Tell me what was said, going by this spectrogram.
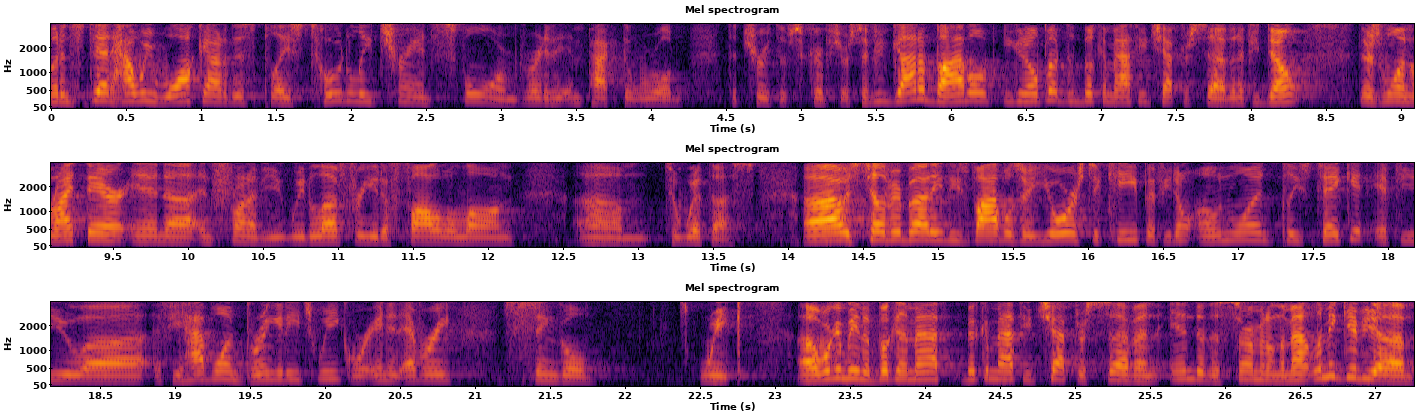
but instead how we walk out of this place totally transformed, ready to impact the world, the truth of Scripture. So if you've got a Bible, you can open up the book of Matthew, chapter 7. If you don't, there's one right there in, uh, in front of you. We'd love for you to follow along um, to with us. Uh, I always tell everybody these Bibles are yours to keep. If you don't own one, please take it. If you, uh, if you have one, bring it each week. We're in it every single week. Uh, we're going to be in the book of, Matthew, book of Matthew, chapter 7, end of the Sermon on the Mount. Let me give you a,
